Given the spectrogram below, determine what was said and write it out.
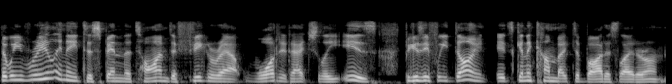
that we really need to spend the time to figure out what it actually is. Because if we don't, it's going to come back to bite us later on.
